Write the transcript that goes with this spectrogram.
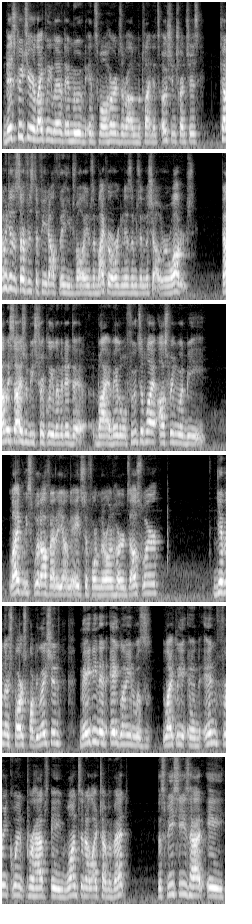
This creature likely lived and moved in small herds around the planet's ocean trenches, coming to the surface to feed off the huge volumes of microorganisms in the shallower waters. Family size would be strictly limited to, by available food supply. Offspring would be likely split off at a young age to form their own herds elsewhere. Given their sparse population, mating and egg laying was likely an infrequent, perhaps a once in a lifetime event. The species had a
